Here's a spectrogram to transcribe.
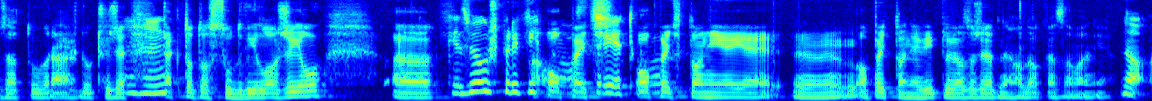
za tú vraždu. Čiže mm-hmm. tak toto súd vyložil. Keď sme už pri tých opäť, opäť to nie je, mm, opäť to nevyplýva zo žiadneho dokazovania. No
